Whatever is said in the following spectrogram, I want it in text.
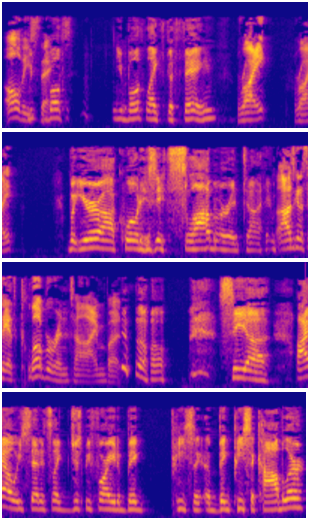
All these You things. both, you both like the thing, Right, right. But your uh, quote is "It's slobber in time." I was gonna say it's clubbering time, but. See, uh, I always said it's like just before I eat a big piece of a big piece of cobbler.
